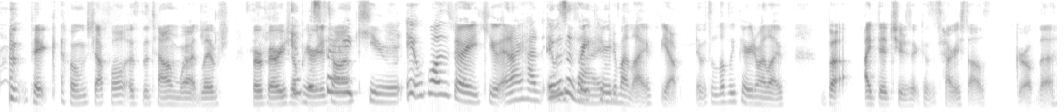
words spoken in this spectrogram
pick Holmes Chapel as the town where I'd lived for a very short it period was of very time. cute. It was very cute, and I had it, It was, was a great vibe. period of my life. Yeah, it was a lovely period of my life, but I did choose it because it's Harry Styles grew up there.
